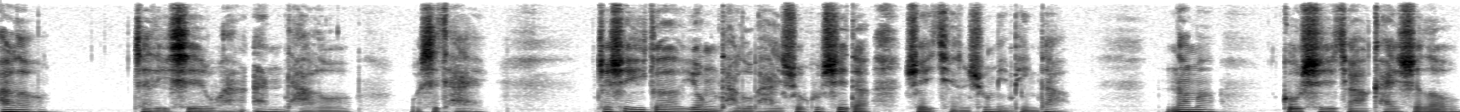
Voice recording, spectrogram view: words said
Hello，这里是晚安塔罗，我是猜。这是一个用塔罗牌说故事的睡前书眠频道。那么，故事就要开始喽。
